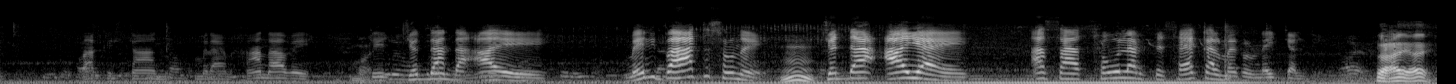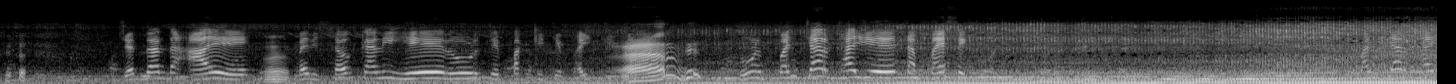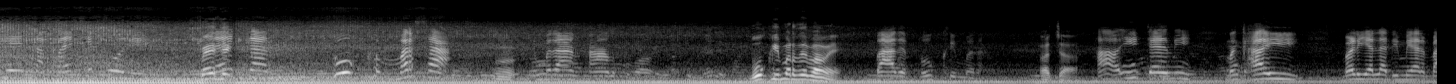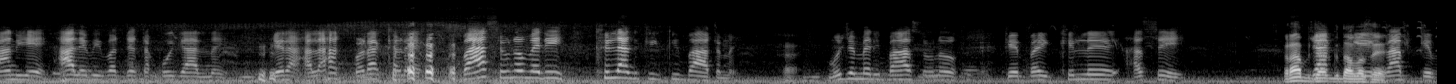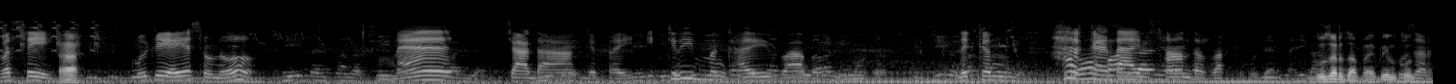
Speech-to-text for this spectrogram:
پاکستان عمران خان آوے۔ تے جدان دا آئے۔ میری بات سنے جدہ آیا ہے اسا سولنگ تے سائیکل میں کو نہیں چلتی ہائے ہائے۔ جدان دا آئے میری سوکالی ہے روڈ تے پکی تے بھائی ہوں پنچر کھائیے تا پیسے کو پنچر کھائیے تا پیسے کو پیسے- لیکن بھوک مرسا عمران خان کو بھوک کی مرتے پاوے بعد بھوک ہی مرا اچھا ہاں این ٹائم ہی مہنگائی بڑی اللہ دی مہربانی ہے حالے بھی ودے تا کوئی گال نہیں تیرا حالات بڑا کھڑے بات سنو میری کھلن کی کی بات نہیں مجھے میری بات سنو کہ بھائی کھلے ہنسے رب جگ دا وسے رب کے ہاں مجھے یہ سنو میں چاہتا کہ بھائی اتنی مہنگائی بابت لیکن ہر کہندا انسان دا وقت گزرتا ہے گزرتا پہ بالکل گزر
